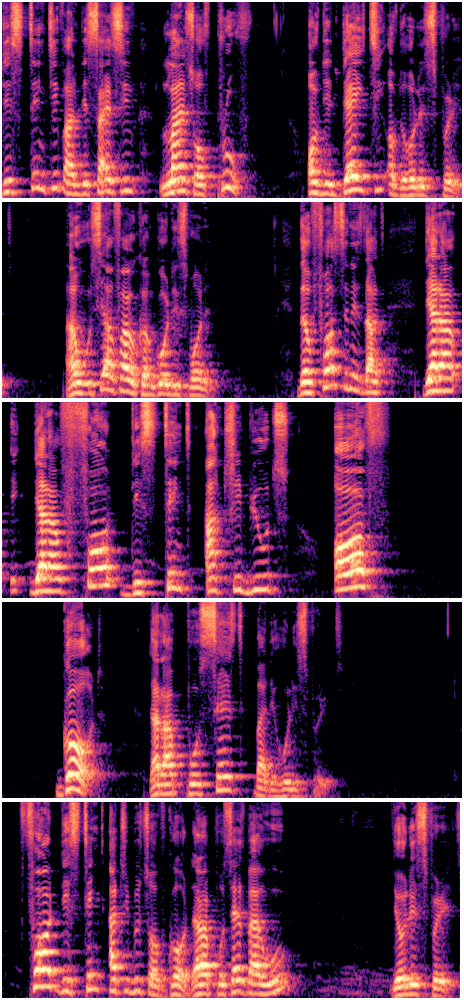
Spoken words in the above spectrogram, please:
distinctive and decisive lines of proof of the deity of the Holy Spirit. And we'll see how far we can go this morning. The first thing is that there are, there are four distinct attributes of God that are possessed by the Holy Spirit. Four distinct attributes of God that are possessed by who? The Holy Spirit.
